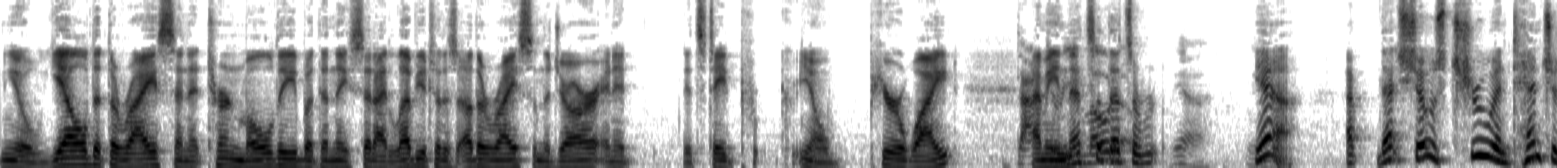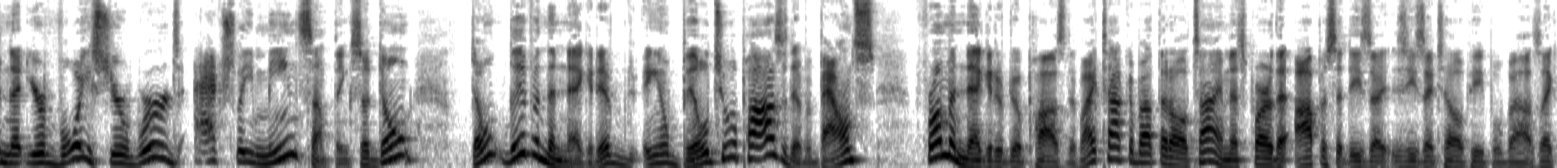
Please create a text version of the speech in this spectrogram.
you know yelled at the rice and it turned moldy, but then they said, "I love you" to this other rice in the jar, and it it stayed pr- you know pure white. I mean that's a, that's a yeah. yeah. Uh, That shows true intention that your voice, your words actually mean something. So don't don't live in the negative, you know, build to a positive, bounce from a negative to a positive. I talk about that all the time. That's part of the opposite disease I tell people about. It's like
